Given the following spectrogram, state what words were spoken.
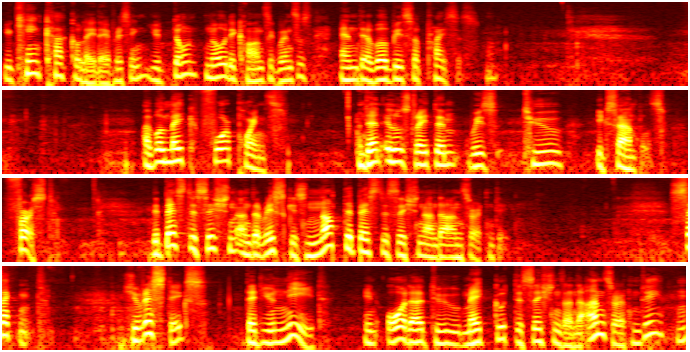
You can't calculate everything, you don't know the consequences, and there will be surprises. I will make four points and then illustrate them with two examples. First, the best decision under risk is not the best decision under uncertainty. Second, heuristics that you need in order to make good decisions under uncertainty hmm,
